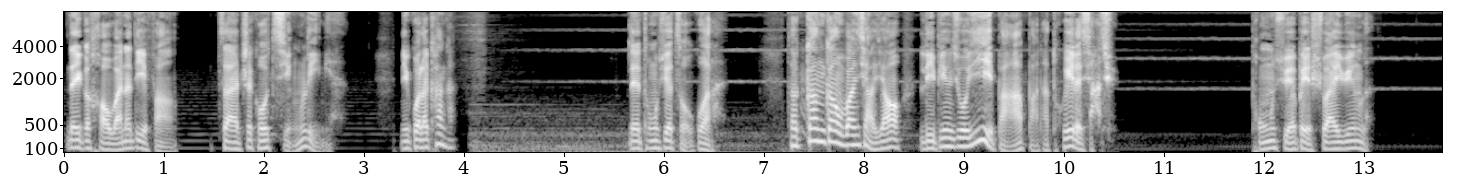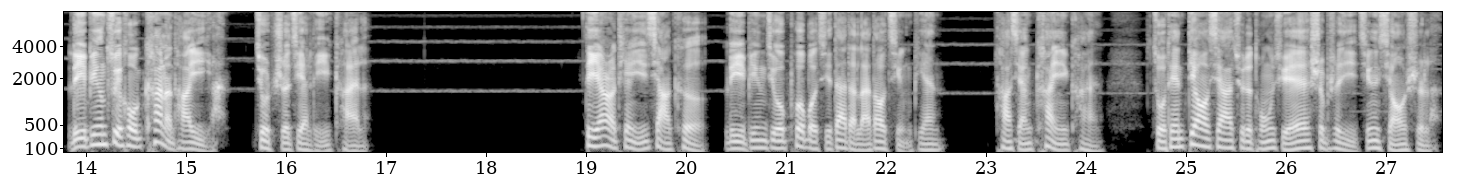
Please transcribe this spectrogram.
那个好玩的地方，在这口井里面，你过来看看。”那同学走过来，他刚刚弯下腰，李冰就一把把他推了下去。同学被摔晕了，李冰最后看了他一眼，就直接离开了。第二天一下课，李冰就迫不及待的来到井边，他想看一看。昨天掉下去的同学是不是已经消失了？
